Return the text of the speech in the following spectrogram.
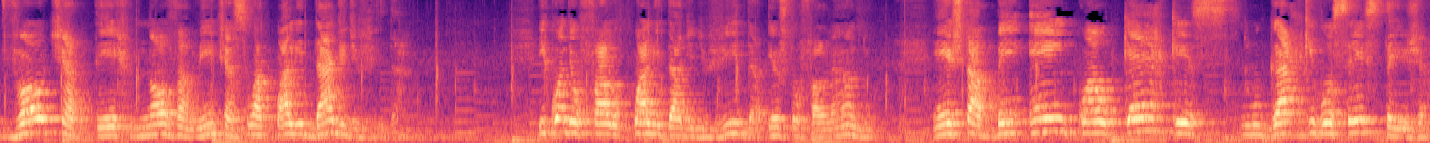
volte a ter novamente a sua qualidade de vida. E quando eu falo qualidade de vida, eu estou falando em estar bem em qualquer que, lugar que você esteja.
